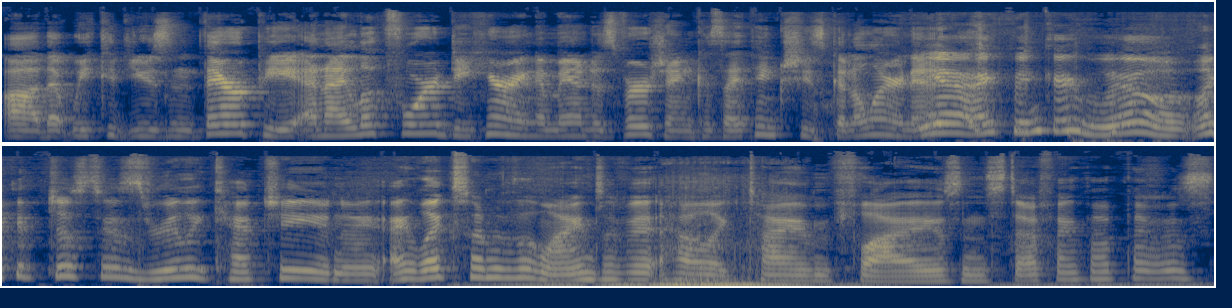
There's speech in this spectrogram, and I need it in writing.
uh, that we could use in therapy, and I look forward to hearing Amanda's version because I think she's gonna learn it. Yeah, I think I will. Like it just is really catchy, and I, I like some of the lines of it. How like time flies and stuff. I thought that was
